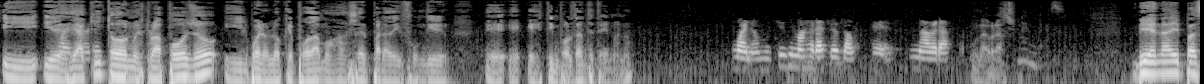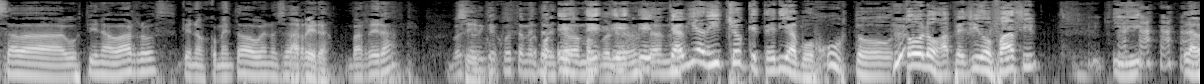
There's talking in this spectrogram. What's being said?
y, y desde Bueno, aquí gracias. todo nuestro apoyo y bueno, lo que podamos hacer para difundir eh, eh, este importante tema, ¿no? Bueno, muchísimas gracias a ustedes. Un abrazo. Un abrazo. Bien, ahí pasaba Agustina Barros, que nos comentaba, bueno, ya... Barrera. ¿Barrera? Vos Sí. sabés que justamente le estábamos eh, eh, eh, te había dicho que teníamos justo todos los apellidos fácil y la,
